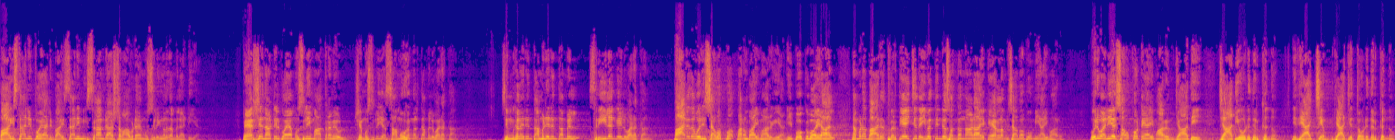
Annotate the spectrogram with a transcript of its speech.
പാകിസ്ഥാനിൽ പോയാലും പാകിസ്ഥാനും ഇസ്ലാം രാഷ്ട്രം അവിടെ മുസ്ലിങ്ങൾ തമ്മിൽ അടിയ. പേർഷ്യ നാട്ടിൽ പോയാൽ മുസ്ലിം മാത്രമേ ഉള്ളൂ. പക്ഷെ മുസ്ലിം സമൂഹങ്ങൾ തമ്മിൽ വഴക്കാണ്. സിംഹളരും തമിഴരും തമ്മിൽ ശ്രീലങ്കയിൽ വഴക്കാണ്. ഭാരതം ഒരു ശവപ്പ പറമ്പായി മാറുകയാണ്. ഈ പോക്ക് പോയാൽ നമ്മുടെ ഭാരത് പ്രത്യേകിച്ച് ദൈവത്തിന്റെ സ്വന്തം നാടായ കേരളം ശവഭൂമിയായി മാറും. ഒരു വലിയ ശവക്കോട്ടയായി മാറും. ജാതി ജാതിയോട് എതിർക്കുന്നു. രാജ്യം രാജ്യത്തോട് എതിർക്കുന്നു.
